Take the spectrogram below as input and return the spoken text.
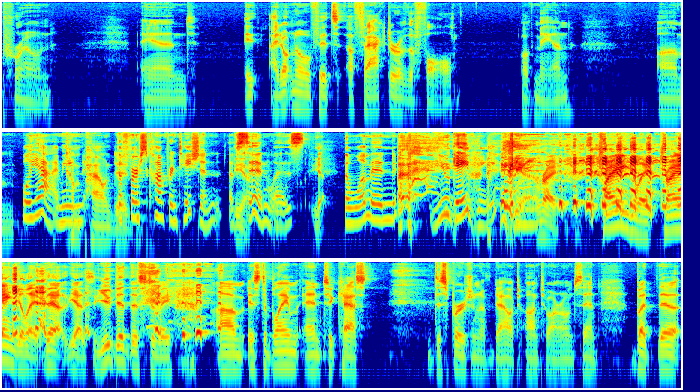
prone and it, i don't know if it's a factor of the fall of man Well, yeah. I mean, Compounded. the first confrontation of Yeah. sin was yeah the woman you gave me. yeah right. Triangulate triangulate. Yeah, yes you did this to me. Um, is to blame and to cast dispersion of doubt onto our own sin. But the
